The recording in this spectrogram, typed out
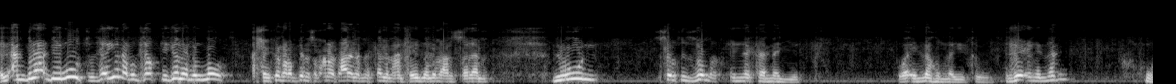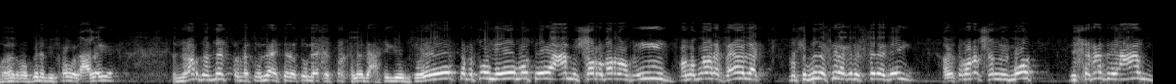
الأنبياء بيموتوا. زينا بالظبط يجي لهم الموت. عشان كده ربنا سبحانه وتعالى لما اتكلم عن سيدنا النبي عليه السلام بيقول سورة الزمر إنك ميت. وإنهم ميتون. زعل النبي؟ وربنا بيفول عليا. النهارده الناس لما تقول لها كده تقول لها يا أخي الله ده هتيجي يوم إيه أنت بتقول لي إيه؟ موت إيه يا عم؟ الشر بره وبعيد. أنا الله عارفها لك ما تشوف لنا سيرة غير السيرة دي. أنا ما عشان الموت. لسه بدري يا عم.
